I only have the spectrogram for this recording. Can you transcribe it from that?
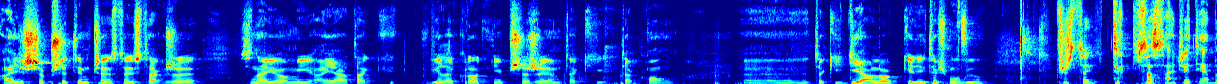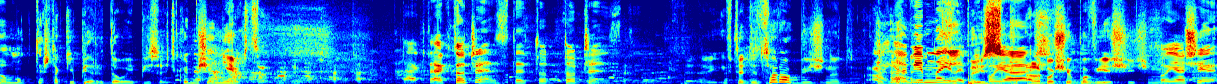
A jeszcze przy tym często jest tak, że znajomi, a ja tak wielokrotnie przeżyłem taki, taką, e, taki dialog, kiedy ktoś mówił, wiesz co, tak w zasadzie to ja bym mógł też takie pierdoły pisać, tylko mi się nie chce. Nie? Tak, tak, to częste, to, to częste. I wtedy co robić? No, albo ja wiem najlepiej, bo pysk, ja- albo się powiesić. Nie? Bo ja się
